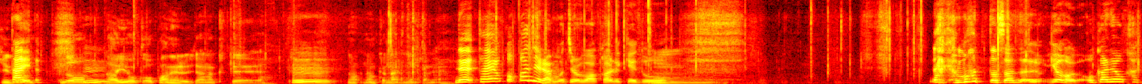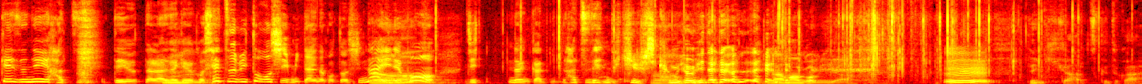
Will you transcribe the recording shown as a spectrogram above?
けど太のうん。太陽光パネルじゃなくて。うん。ななんかないもんかね。ね太陽光パネルはもちろんわかるけど、うんなんかもっとその要はお金をかけずに発って言ったらあれだけど、うん。こう設備投資みたいなことをしないであもーじなんか発電できる仕組みをみたいなことで、生ゴミが。うん。電気がつくとか。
